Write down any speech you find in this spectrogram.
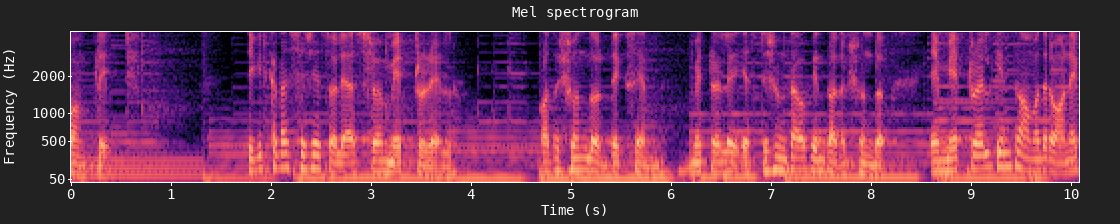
কমপ্লিট টিকিট কাটার শেষে চলে আসলো মেট্রো রেল কত সুন্দর দেখছেন? মেট্রো রেলের স্টেশনটাও কিন্তু অনেক সুন্দর। এই মেট্রো রেল কিন্তু আমাদের অনেক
